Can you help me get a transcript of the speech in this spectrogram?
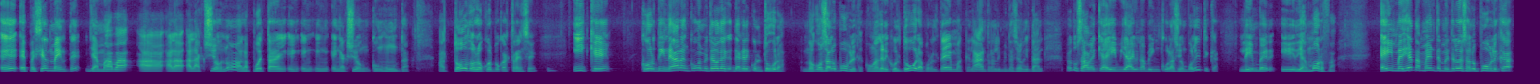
eh, especialmente llamaba a, la, acción, ¿no? a la puesta en acción conjunta a todos los cuerpos castrenses y que coordinaran con el Ministerio de, Agricultura, no con salud pública, con agricultura por el tema, que la la alimentación y tal. Pero tú sabes que ahí ya hay una vinculación política, Limber y Díaz Morfa. E inmediatamente el Ministerio de Salud Pública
